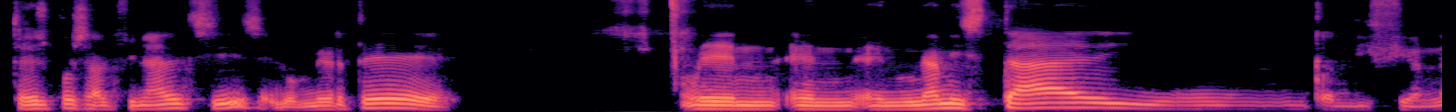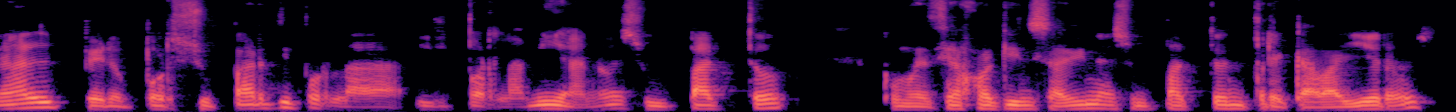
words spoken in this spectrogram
entonces, pues al final sí, se convierte en, en, en una amistad y condicional, pero por su parte y por la, y por la mía, ¿no? Es un pacto, como decía Joaquín Sabina, es un pacto entre caballeros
